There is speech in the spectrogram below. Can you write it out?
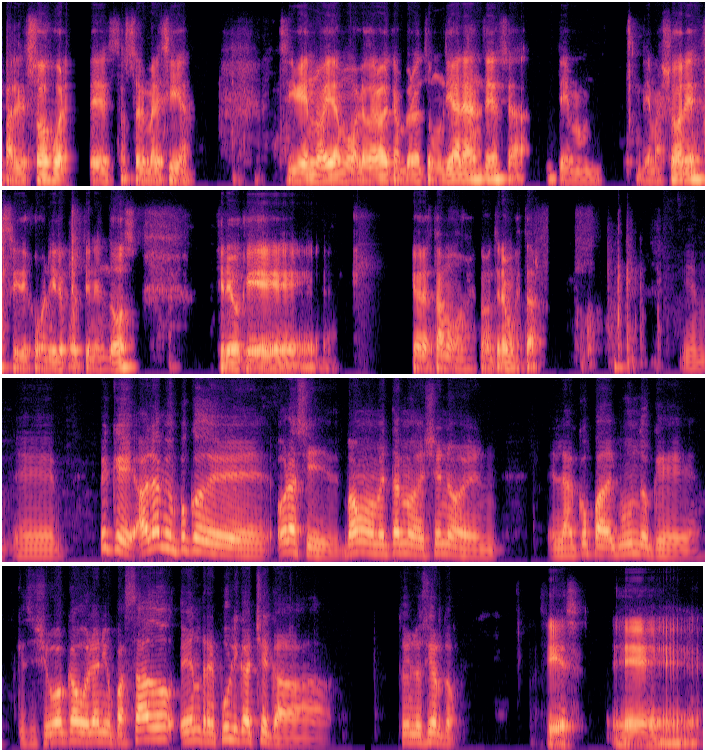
para software eso se lo merecía. Si bien no habíamos logrado el campeonato mundial antes, o sea, de, mayores, sí, de juveniles, porque tienen dos, creo que, que ahora estamos donde tenemos que estar. Bien. Eh, Peque, hablame un poco de. Ahora sí, vamos a meternos de lleno en, la Copa del Mundo que, se llevó a cabo el año pasado en República Checa. ¿Estoy en lo cierto? Así es. Eh,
